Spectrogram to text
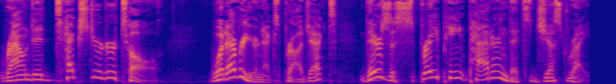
rounded, textured, or tall. Whatever your next project, there's a spray paint pattern that's just right.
